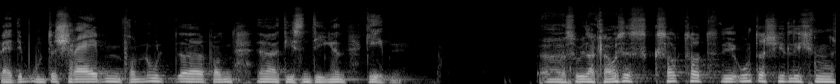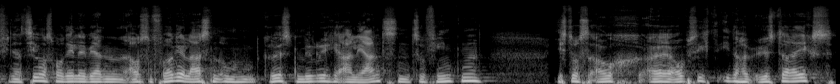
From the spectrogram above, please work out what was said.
bei dem Unterschreiben von, äh, von äh, diesen Dingen geben. Äh, so wie der Klaus es gesagt hat, die unterschiedlichen Finanzierungsmodelle werden außen vor gelassen, um größtmögliche Allianzen zu finden. Ist das auch eure Absicht innerhalb Österreichs,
